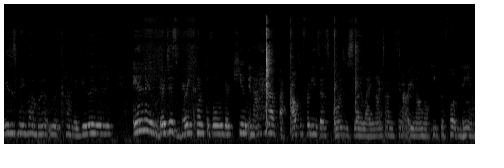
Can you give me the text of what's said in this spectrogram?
they just make my butt look kind of good. And they're just very comfortable. They're cute. And I have an outfit for these that's going to slay like nine times 10. I already know I'm to eat the fuck down.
